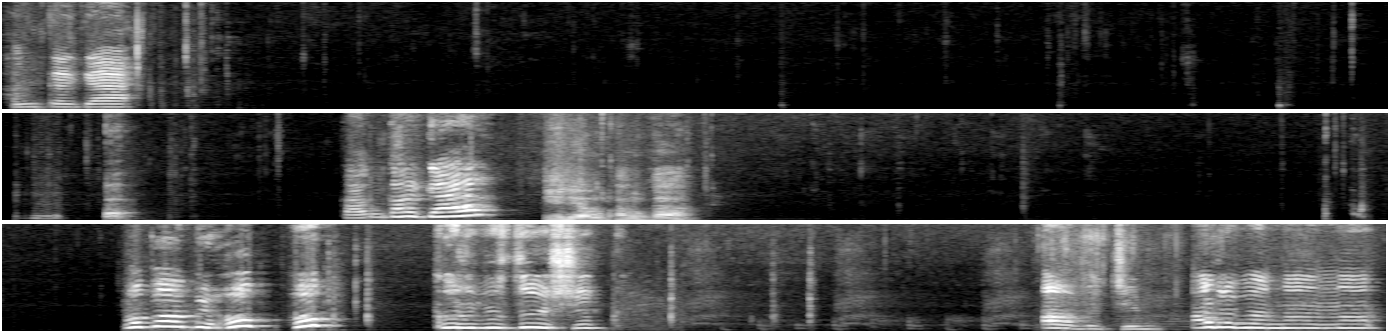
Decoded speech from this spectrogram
Kanka gel. Kanka gel. Geliyorum kanka. Hop abi hop hop. Kırmızı ışık. Abicim arabanın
